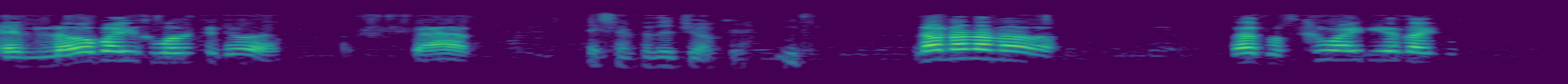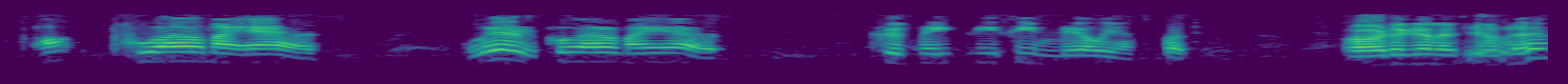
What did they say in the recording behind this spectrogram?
and nobody's willing to do it. Sad. Except for the Joker. No, no, no, no. no. That those two ideas I pull out of my ass, literally pull out of my ass, could make DC millions. But are they gonna do it?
